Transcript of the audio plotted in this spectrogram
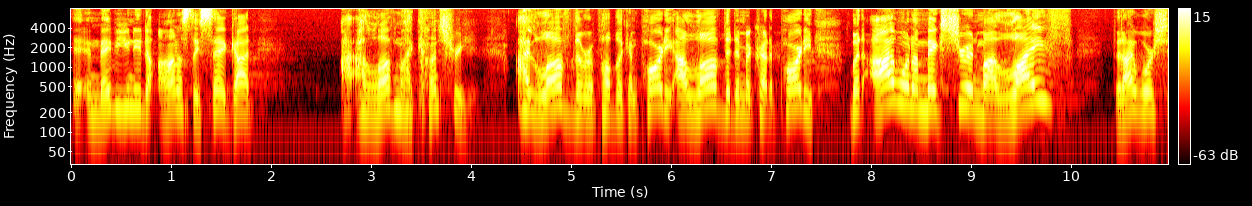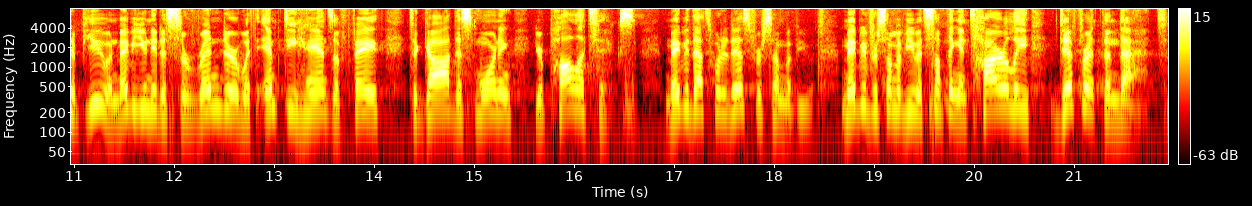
And maybe you need to honestly say, God, I, love my country. I love the Republican Party. I love the Democratic Party. But I want to make sure in my life that I worship you. And maybe you need to surrender with empty hands of faith to God this morning your politics. Maybe that's what it is for some of you. Maybe for some of you, it's something entirely different than that.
